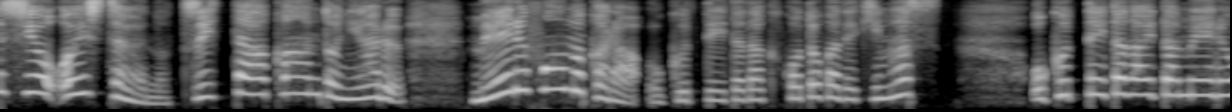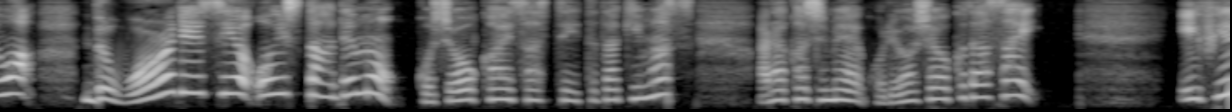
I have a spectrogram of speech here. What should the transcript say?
is Your Oyster のツイッターアカウントにあるメールフォームから送っていただくことができます。送っていただいたメールは The World is Your Oyster でもご紹介させていただきます。あらかじめご了承ください。If you'd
